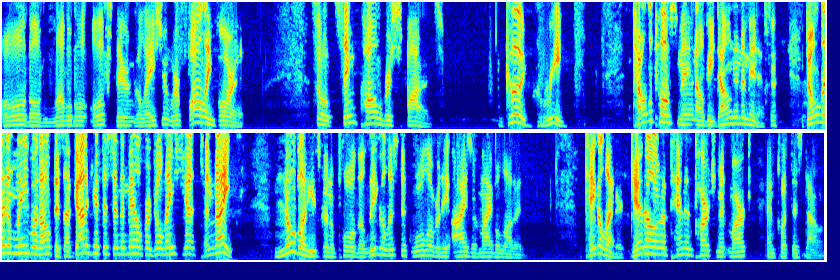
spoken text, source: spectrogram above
Oh, those lovable oafs there in Galatia, we're falling for it. So St. Paul responds, Good grief. Tell the postman I'll be down in a minute. Don't let him leave without this. I've got to get this in the mail for Galatia tonight. Nobody is going to pull the legalistic wool over the eyes of my beloved. Take a letter, get out a pen and parchment, Mark, and put this down.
